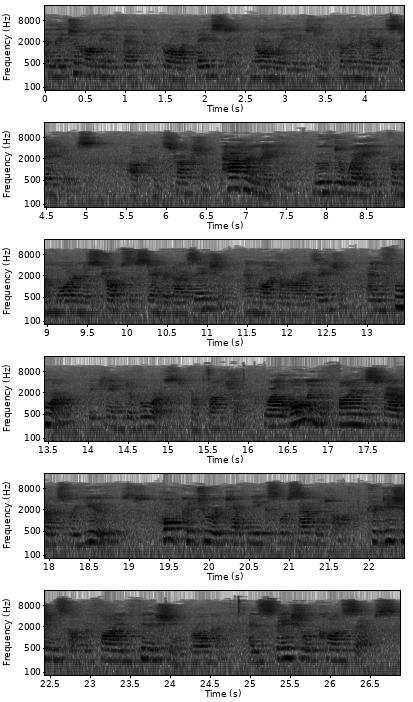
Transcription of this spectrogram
and they took on the effect of broad basting, normally used in the preliminary stages of construction. Pattern making moved away from the modernist tropes of standardization and modularization, and form became divorced from function. While only the finest fabrics were used, haute couture techniques were sabotaged, traditions of the fine finishing broken, and spatial concepts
